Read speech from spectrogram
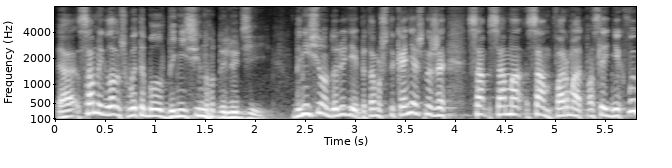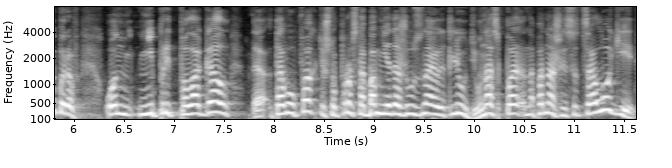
э, самое главное, чтобы это было донесено до людей. Донесено до людей, потому что, конечно же, сам, сама, сам формат последних выборов, он не предполагал э, того факта, что просто обо мне даже узнают люди. У нас по, по нашей социологии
